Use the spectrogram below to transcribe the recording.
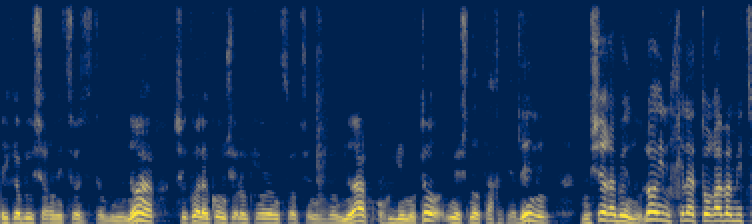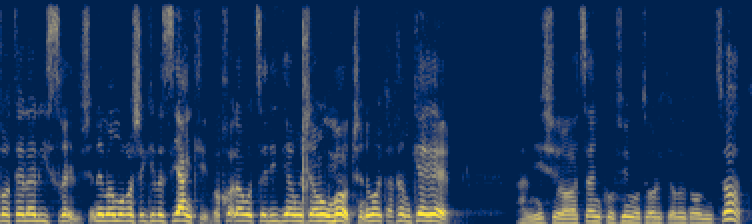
ויקבלו שאר המצוות את בני נוח, שכל הקום שלא קיבלו המצוות של בני נוח, הורגים אותו, אם ישנו תחת ידינו. משה רבנו לא הנחילה תורה והמצוות אלא לישראל, שנאמר מורשה קילס ינקי, וכל הרוצה לידיעה משאר האומות, שנאמר ככה מקייר. אבל מי שלא רצה, הם כופים אותו לקבל תורה ומצוות.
